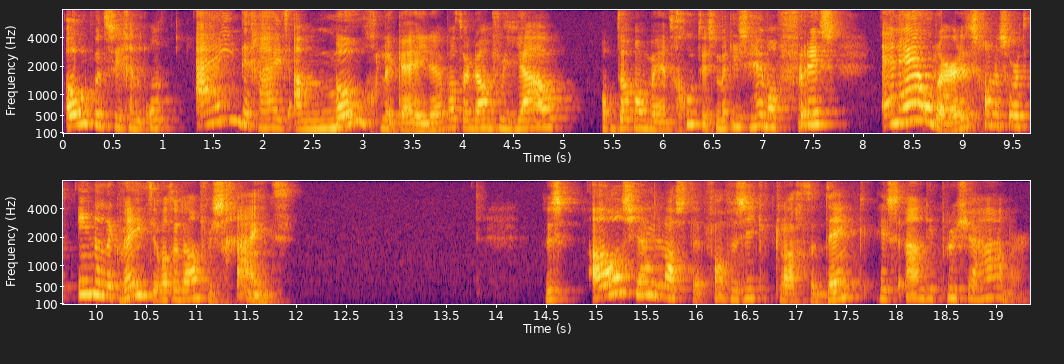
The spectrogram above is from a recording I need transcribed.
opent zich een oneindigheid aan mogelijkheden. Wat er dan voor jou op dat moment goed is. Maar die is helemaal fris en helder. Het is gewoon een soort innerlijk weten wat er dan verschijnt. Dus als jij last hebt van fysieke klachten, denk eens aan die plusje hamer.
